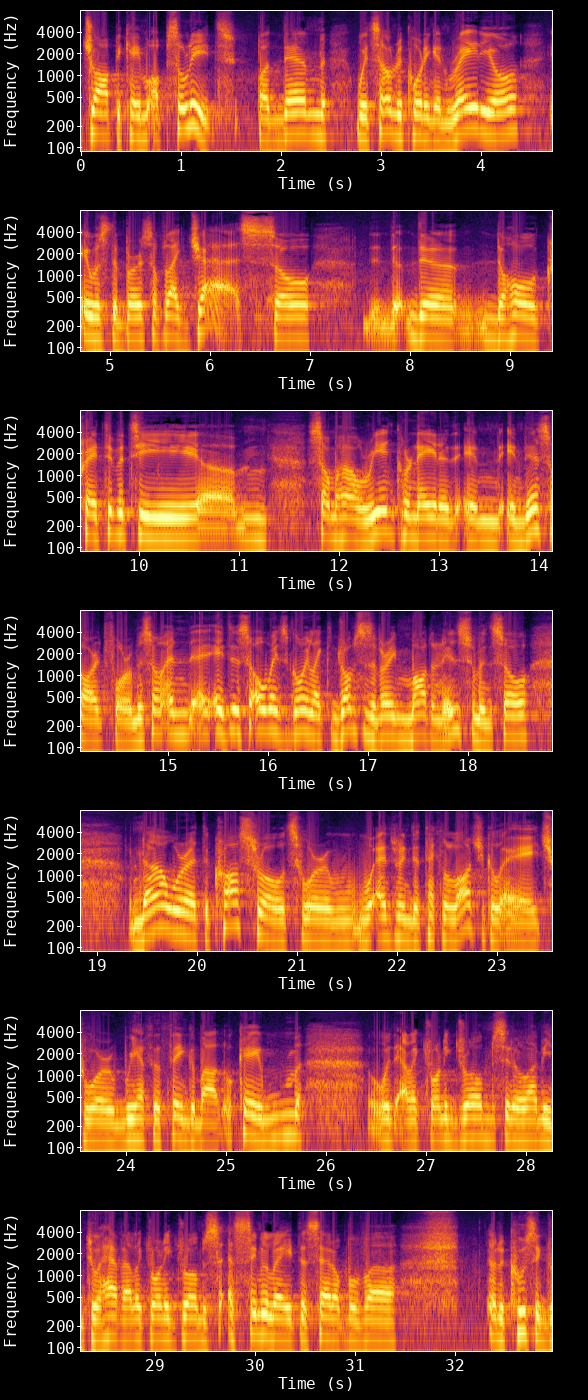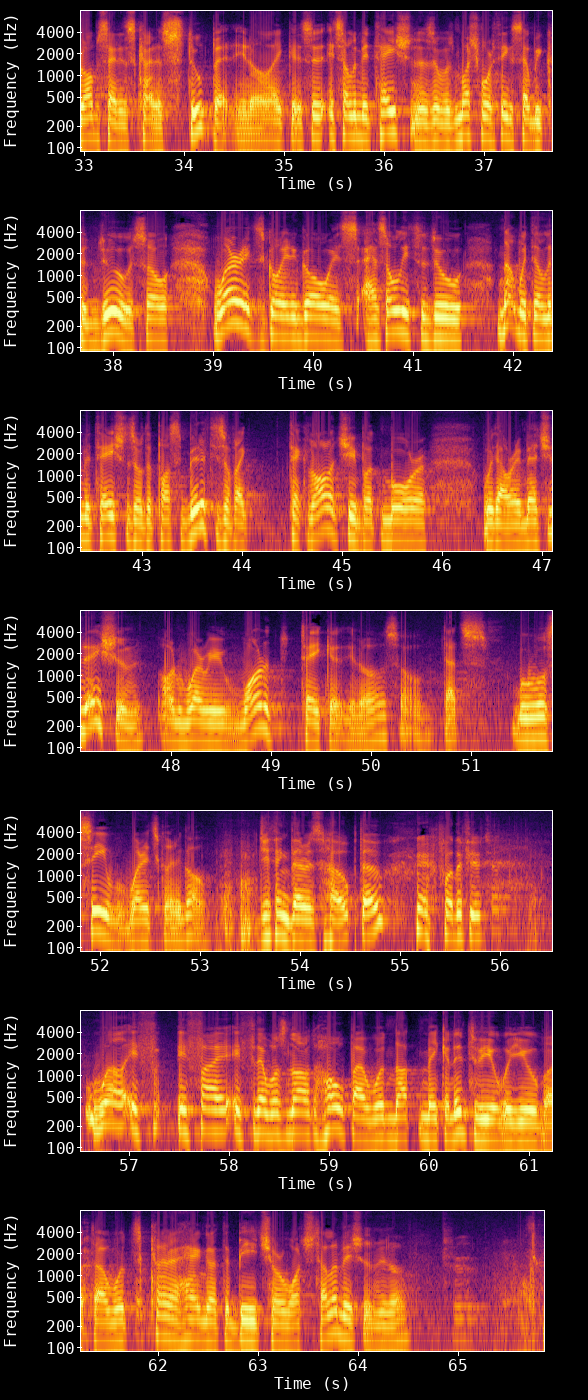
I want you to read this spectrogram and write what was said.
job became obsolete. But then with sound recording and radio it was the birth of like jazz. So the the, the whole creativity um, somehow reincarnated in in this art form. So and it is always going like drums is a very modern instrument. So now we're at the crossroads where we're entering the technological age where we have to think about okay with electronic drums you know i mean to have electronic drums simulate the setup of a an acoustic drum set is kind of stupid, you know, like it's a, it's a limitation as there was much more things that we could do. So where it's going to go is has only to do not with the limitations or the possibilities of like technology, but more with our imagination on where we want to take it, you know. So that's we will see where it's going to go. Do you think there is hope though for the future? Well, if if I if there was not hope, I would not make an interview with you, but I would kind of hang at the beach or watch television, you know. True.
